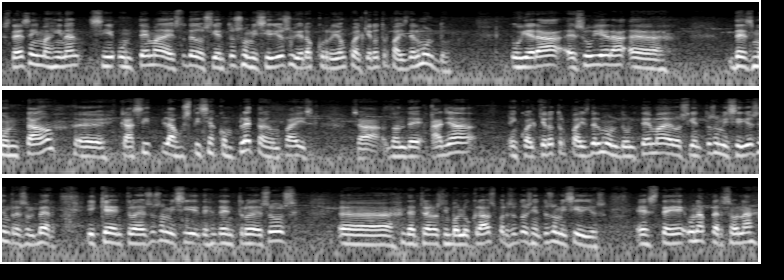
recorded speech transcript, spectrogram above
Ustedes se imaginan si un tema de estos de 200 homicidios hubiera ocurrido en cualquier otro país del mundo. Hubiera, eso hubiera eh, desmontado eh, casi la justicia completa de un país. O sea, donde haya en cualquier otro país del mundo un tema de 200 homicidios sin resolver y que dentro de esos homicidios, dentro de esos, eh, dentro de los involucrados por esos 200 homicidios, esté una persona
